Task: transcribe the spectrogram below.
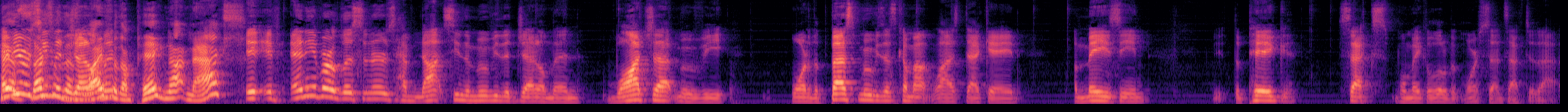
He Have you ever seen with The his Gentlemen? wife with a pig, not an axe? I- If any of our listeners have not seen the movie The Gentlemen, watch that movie. One of the best movies that's come out in the last decade. Amazing. The pig sex will make a little bit more sense after that.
